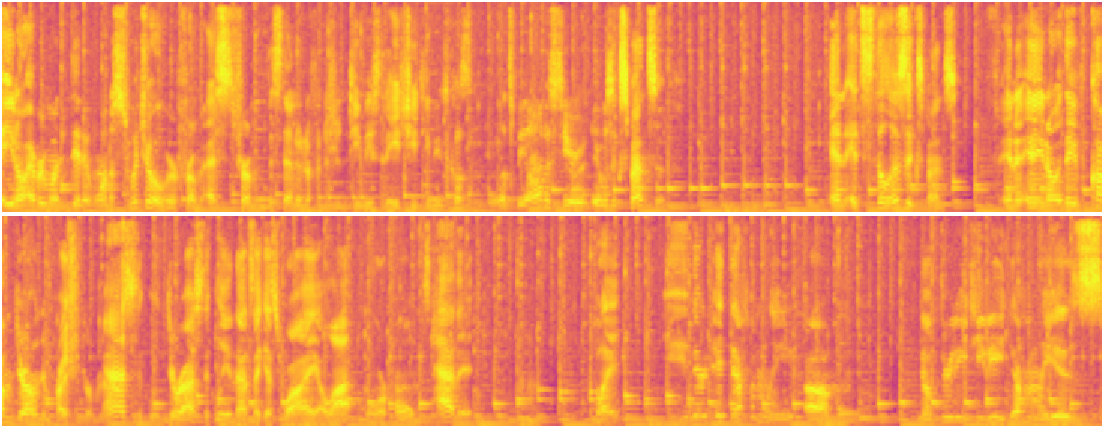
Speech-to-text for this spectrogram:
You know, everyone didn't want to switch over from S from the standard definition TVs to the HD TVs because, let's be honest here, it was expensive, and it still is expensive and, and, you know they've come down in price dramatically, drastically, and that's I guess why a lot more homes have it. But there, it definitely, um, you know, 3D TV definitely is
